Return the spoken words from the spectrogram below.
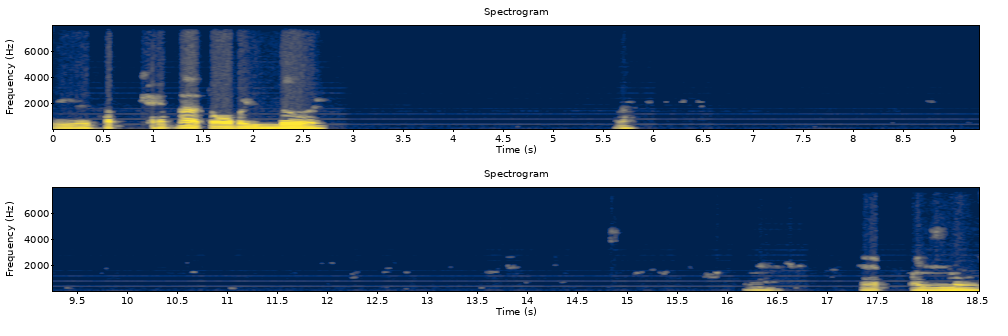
นี่เลยครับแคปหน้าจอไปเลยนะ แคปไปเลย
